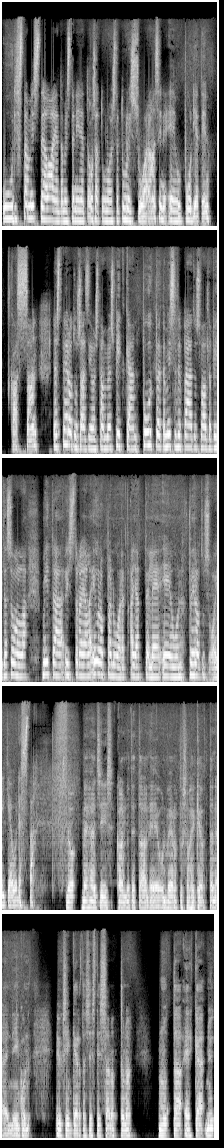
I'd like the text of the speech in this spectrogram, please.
uudistamista ja laajentamista niin, että osa tuloista tulisi suoraan sinne EU-budjetin kassaan. Näistä verotusasioista on myös pitkään puhuttu, että missä se päätösvalta pitäisi olla, mitä Ristorajalla Eurooppa-nuoret ajattelee EUn verotusoikeudesta. No mehän siis kannatetaan EUn verotusoikeutta näin niin kuin yksinkertaisesti sanottuna, mutta ehkä nyt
